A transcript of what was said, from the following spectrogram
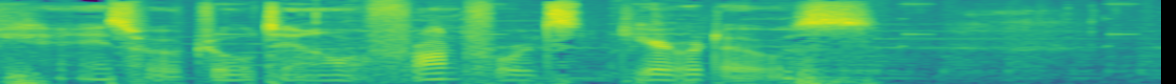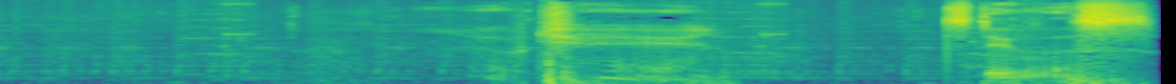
Okay, so we'll drill down front for its Gyarados. Okay, let's do this.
